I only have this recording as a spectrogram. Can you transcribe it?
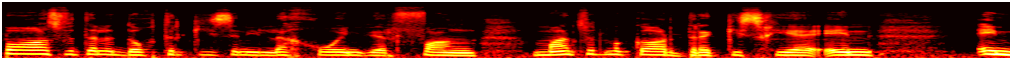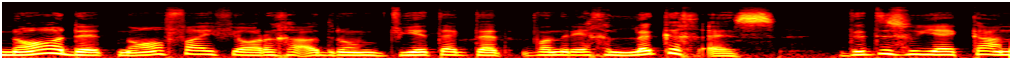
Paas wat hulle dogtertjies in die lug gooi en weer vang, mans wat mekaar drukkies gee en En na dit, na 5 jarige ouderdom, weet ek dat wanneer jy gelukkig is, dit is hoe jy kan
